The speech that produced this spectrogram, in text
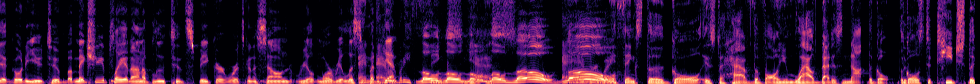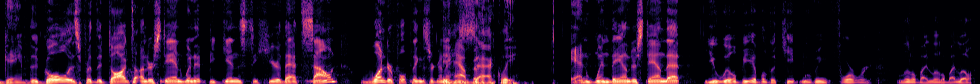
Get go to YouTube, but make sure you play it on a Bluetooth speaker where it's going to sound real more realistic. And but again, low, low, low, yes. low, low, low. Everybody thinks the goal is to have the volume loud. That is not the goal. The goal is to teach the game. The goal is for the dog to understand when it begins to hear that sound, wonderful things are going to happen. Exactly. And when they understand that, you will be able to keep moving forward little by little by little.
